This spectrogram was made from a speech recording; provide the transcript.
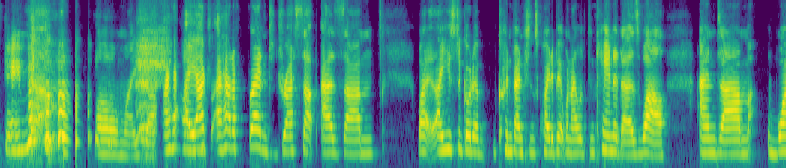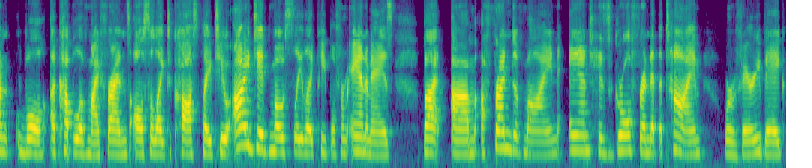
game." oh my god, I, I um, actually I had a friend dress up as um I used to go to conventions quite a bit when I lived in Canada as well. And um, one, well, a couple of my friends also like to cosplay too. I did mostly like people from animes, but um, a friend of mine and his girlfriend at the time were very big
